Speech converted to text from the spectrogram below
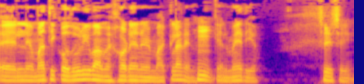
el neumático duro iba mejor en el McLaren Hmm. que el medio. Sí, sí.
